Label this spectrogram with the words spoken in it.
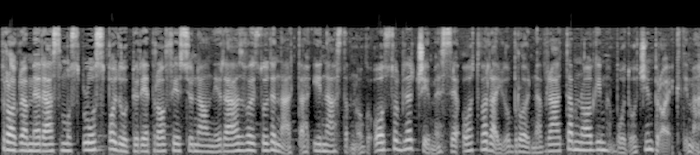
Program Erasmus Plus podupire profesionalni razvoj studenta i nastavnog osoblja čime se otvaraju brojna vrata mnogim budućim projektima.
